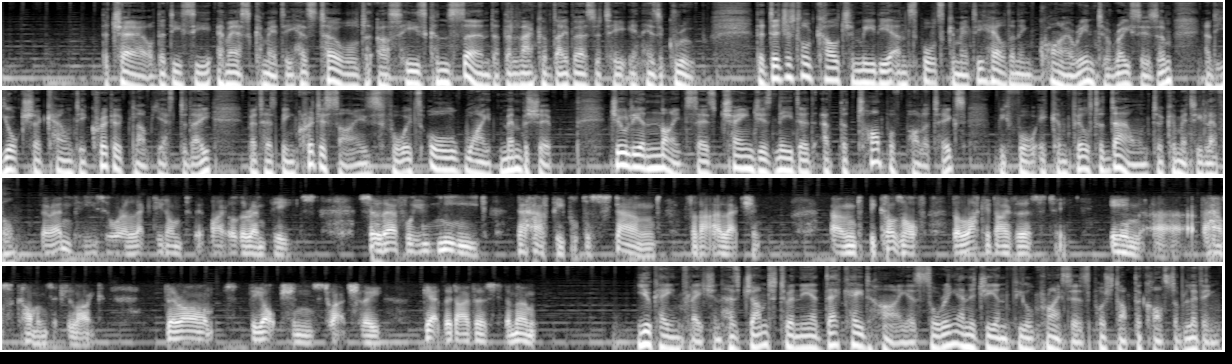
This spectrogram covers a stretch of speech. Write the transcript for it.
The chair of the DCMS committee has told us he's concerned at the lack of diversity in his group. The Digital Culture, Media and Sports Committee held an inquiry into racism at Yorkshire County Cricket Club yesterday, but has been criticised for its all white membership. Julian Knight says change is needed at the top of politics before it can filter down to committee level. There are MPs who are elected onto it by other MPs. So therefore, you need to have people to stand for that election. And because of the lack of diversity in uh, the House of Commons, if you like, there aren't the options to actually get the diversity at the moment. UK inflation has jumped to a near decade high as soaring energy and fuel prices pushed up the cost of living.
